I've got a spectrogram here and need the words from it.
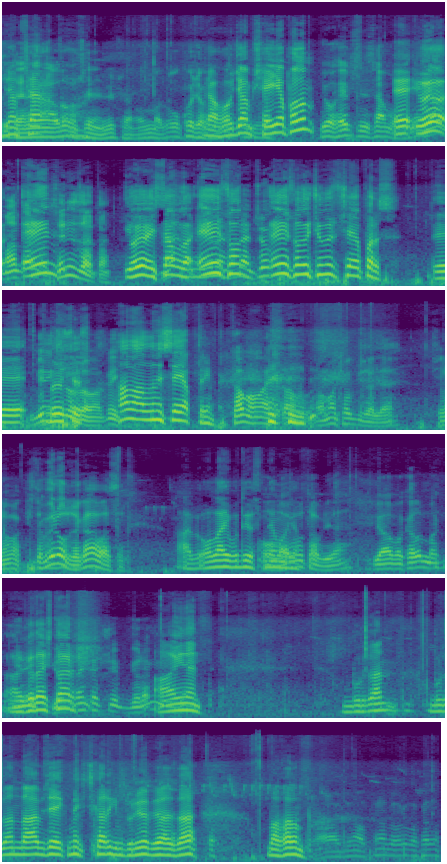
Hocam sen ben aldım o senin lütfen olmaz. O kocaman. Ya hocam şey yapalım. Yok hepsini sen. E, yo, yo, mantar en- senin zaten. Yo yo estağfurullah. Ben- En son çok- en son üçümüz şey yaparız. Ee, Biriksin o zaman, peki. Hamallığını size yaptırayım. Tamam estağfurullah. Ama çok güzel ya. Şuna bak. İşte böyle olacak havası. Abi olay bu diyorsun değil mi Olay hocam? bu tabii ya. Ya bakalım bak. yine Arkadaşlar- gözden kaçıyor, göremiyor musun? Aynen. Buradan buradan daha bize ekmek çıkar gibi duruyor biraz daha. Bakalım. Ağacın altına doğru bakalım.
